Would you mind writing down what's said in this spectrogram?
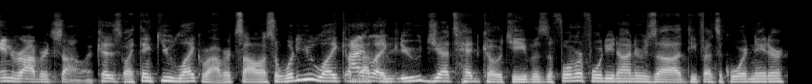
in Robert Saleh because So I think you like Robert Saleh. So what do you like about like- the new Jets head coach? He was the former 49ers uh, defensive coordinator.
